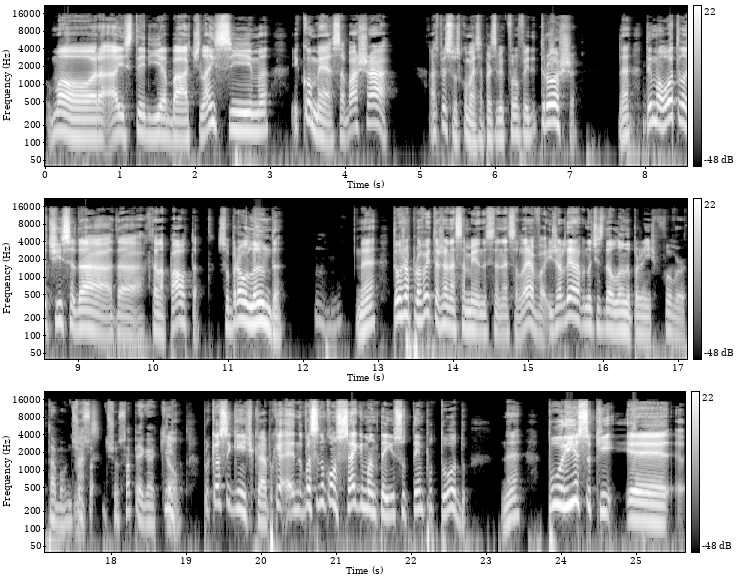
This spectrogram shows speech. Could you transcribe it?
uma hora a histeria bate lá em cima e começa a baixar. As pessoas começam a perceber que foram feitas de trouxa, né? Tem uma outra notícia da, da que tá na pauta sobre a Holanda, uhum. né? Então já aproveita já nessa, nessa, nessa leva e já lê a notícia da Holanda pra gente, por favor. Tá bom, deixa, eu só, deixa eu só, pegar aqui. Então, porque é o seguinte, cara, porque é, você não consegue manter isso o tempo todo, né? Por isso que é,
